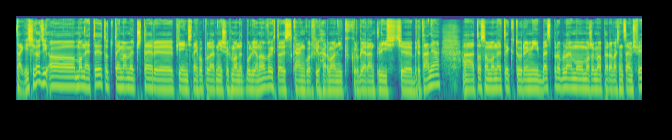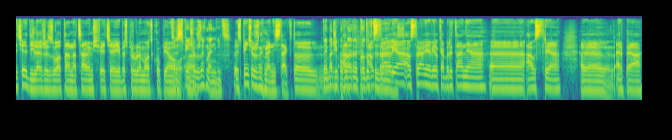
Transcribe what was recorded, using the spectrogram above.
Tak, jeśli chodzi o monety, to tutaj mamy 4-5 najpopularniejszych monet bulionowych. To jest Kangur, Philharmonic, Krugerrand, Liść, e, Brytania. A to są monety, którymi bez problemu możemy operować na całym świecie. Dilerzy złota na całym świecie je bez problemu odkupią. To jest z pięciu E, różnych mennic. To jest pięć różnych mennic, tak. To Najbardziej popularne produkty z Australia, Australia, Wielka Brytania, e, Austria, e, RPA.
